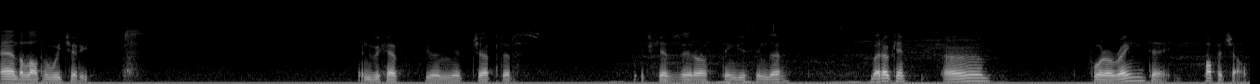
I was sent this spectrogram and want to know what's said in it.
and a lot of witchery. And we have few new chapters which have zero thingies in there. But okay, um, for a rainy day, puppet shelf,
